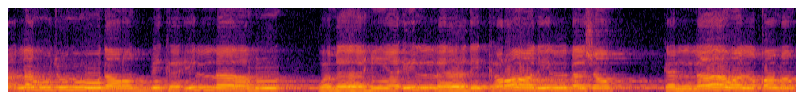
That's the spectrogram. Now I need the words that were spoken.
يعلم جنود ربك إلا هو وما هي إلا ذكرى للبشر كلا والقمر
